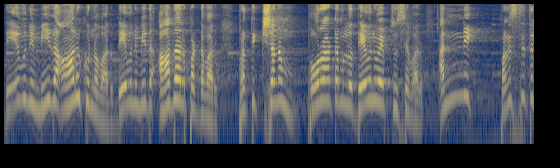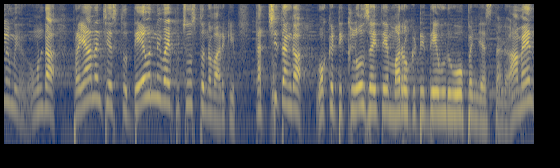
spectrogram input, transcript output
దేవుని మీద ఆనుకున్నవారు దేవుని మీద ఆధారపడ్డవారు ప్రతి క్షణం పోరాటంలో దేవుని వైపు చూసేవారు. అన్ని పరిస్థితులు ఉండ ప్రయాణం చేస్తూ దేవుని వైపు చూస్తున్న వారికి ఖచ్చితంగా ఒకటి క్లోజ్ అయితే మరొకటి దేవుడు ఓపెన్ చేస్తాడు. ఆమెన్.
